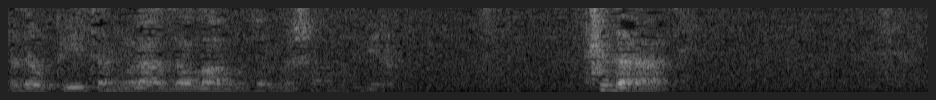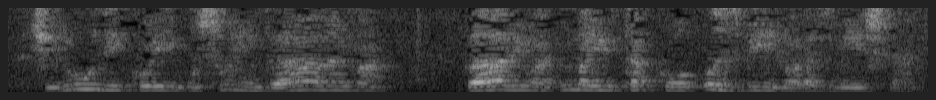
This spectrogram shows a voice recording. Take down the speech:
kada u pitanju rad za Allahu Đalbašanu vjeru. Čuda radi. Znači, ljudi koji u svojim glavima, glavima imaju tako ozbiljno razmišljanje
